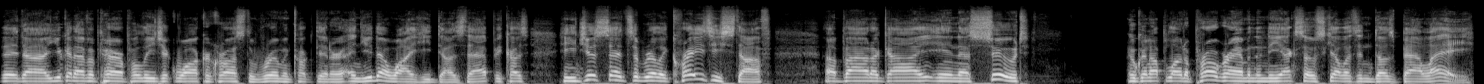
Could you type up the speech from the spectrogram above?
that uh, you can have a paraplegic walk across the room and cook dinner, and you know why he does that because he just said some really crazy stuff about a guy in a suit who can upload a program and then the exoskeleton does ballet.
